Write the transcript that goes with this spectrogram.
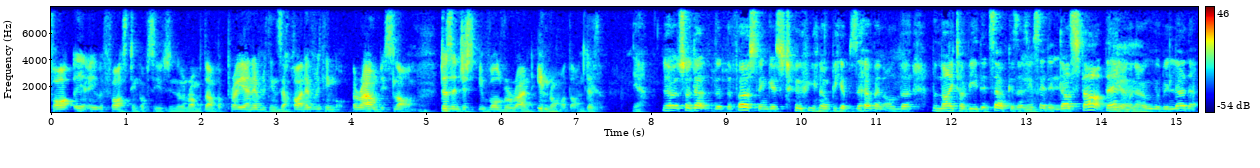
fa- fasting obviously is in the Ramadan, but prayer and everything, zakat, and everything around Islam doesn't just evolve around in Ramadan, does it? Yeah. No, so that the, the first thing is to you know be observant on the, the night of Eid itself because as you said it does start then Yeah. you know we learn that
